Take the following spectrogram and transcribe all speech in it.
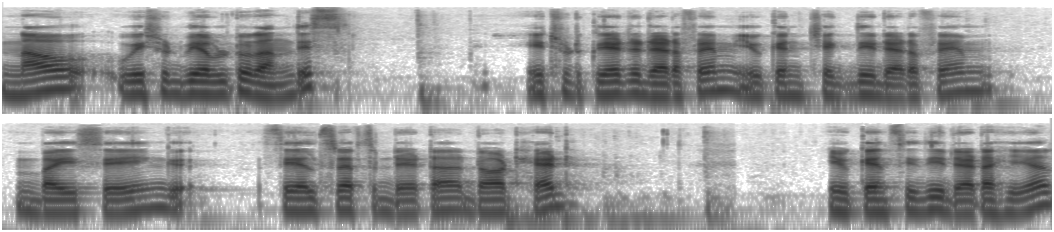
now we should be able to run this. It should create a data frame. You can check the data frame by saying sales reps data dot head you can see the data here.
